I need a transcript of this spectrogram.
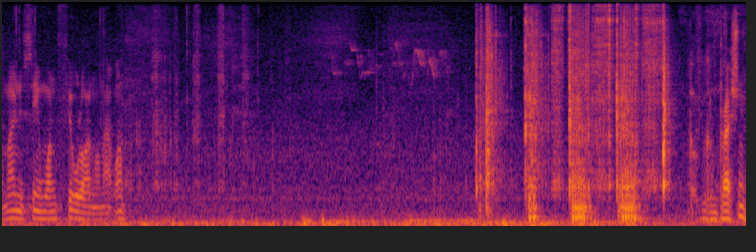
I'm only seeing one fuel line on that one. Got good compression.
